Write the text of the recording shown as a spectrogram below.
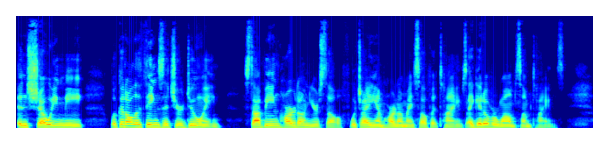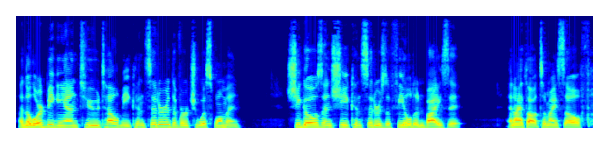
and showing me, look at all the things that you're doing. Stop being hard on yourself, which I am hard on myself at times. I get overwhelmed sometimes. And the Lord began to tell me, consider the virtuous woman. She goes and she considers a field and buys it. And I thought to myself,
